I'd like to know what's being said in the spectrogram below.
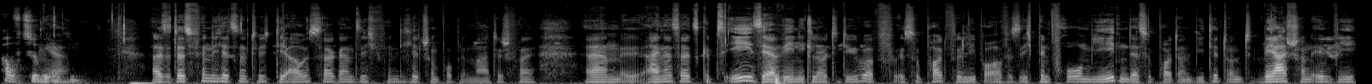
aufzuwerten. Ja. Also das finde ich jetzt natürlich, die Aussage an sich finde ich jetzt schon problematisch, weil ähm, einerseits gibt es eh sehr wenig Leute, die über Support für LibreOffice. Ich bin froh um jeden, der Support anbietet und wer schon irgendwie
